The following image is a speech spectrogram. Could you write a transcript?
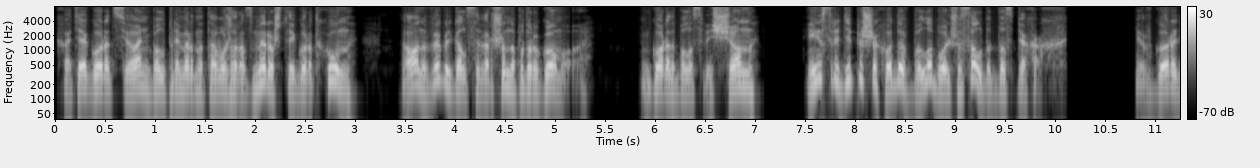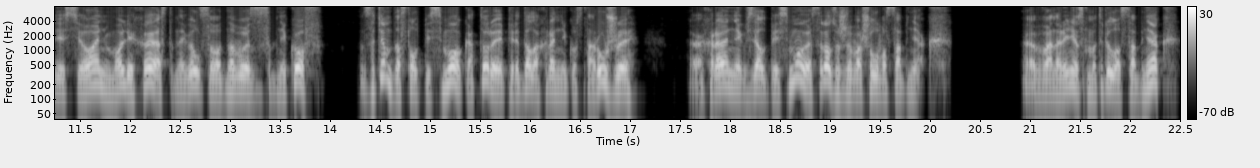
Хотя город Сюань был примерно того же размера, что и город Хун, он выглядел совершенно по-другому. Город был освещен, и среди пешеходов было больше солдат в доспехах. В городе Сюань Молли Хэ остановился у одного из особняков, затем достал письмо, которое передал охраннику снаружи. Охранник взял письмо и сразу же вошел в особняк. Ван Рене смотрел особняк,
